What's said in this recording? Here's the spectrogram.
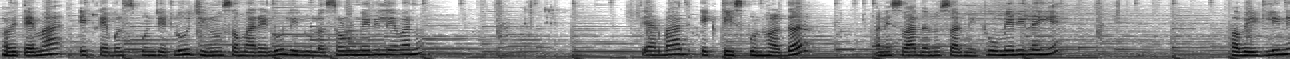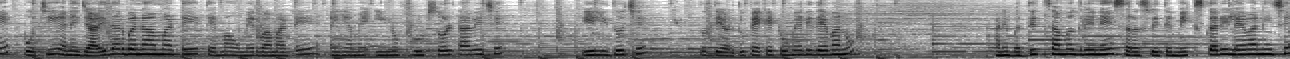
હવે તેમાં એક ટેબલ સ્પૂન જેટલું ઝીણું સમારેલું લીલું લસણ ઉમેરી લેવાનું. ત્યારબાદ એક ટીસ્પૂન હળદર અને સ્વાદ અનુસાર મીઠું ઉમેરી લઈએ. હવે ઇડલીને પોચી અને જાળીદાર બનાવવા માટે, તેમાં ઉમેરવા માટે અહીંયા મેં ઈનો ફ્રૂટ સોલ્ટ આવે છે. એ લીધો છે, તો તે અડધું પેકેટ ઉમેરી દેવાનું. અને બધી જ સામગ્રીને સરસ રીતે મિક્સ કરી લેવાની છે.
